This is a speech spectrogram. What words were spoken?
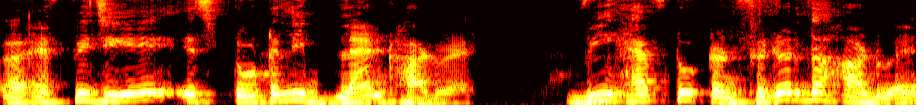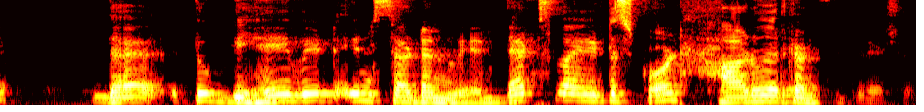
Uh, FPGA is totally blank hardware. We have to configure the hardware the, to behave it in certain way. That's why it is called hardware configuration.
